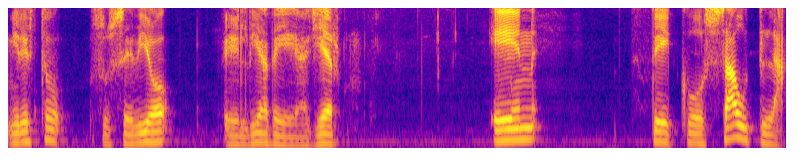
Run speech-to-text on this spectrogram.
mire, esto sucedió el día de ayer en Tecozautla.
